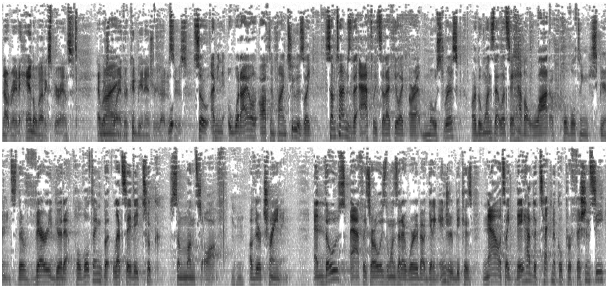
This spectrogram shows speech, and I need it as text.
not ready to handle that experience at which right. point there could be an injury that ensues. Well, so, I mean, what I often find too is like sometimes the athletes that I feel like are at most risk are the ones that, let's say, have a lot of pole vaulting experience. They're very good at pole vaulting, but let's say they took some months off mm-hmm. of their training and those athletes are always the ones that I worry about getting injured because now it's like they have the technical proficiency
